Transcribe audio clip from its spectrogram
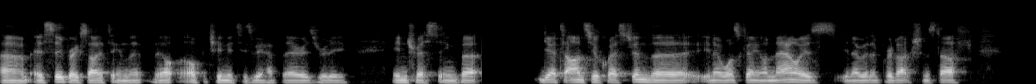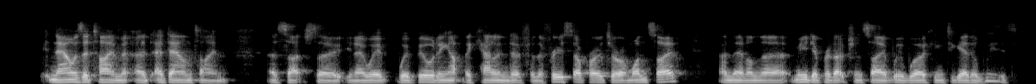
um, it's super exciting, and the, the opportunities we have there is really interesting. But yeah, to answer your question, the you know what's going on now is you know with the production stuff now is a time a, a downtime as such. So you know we're we're building up the calendar for the freestyle pro tour on one side and then on the media production side we're working together with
